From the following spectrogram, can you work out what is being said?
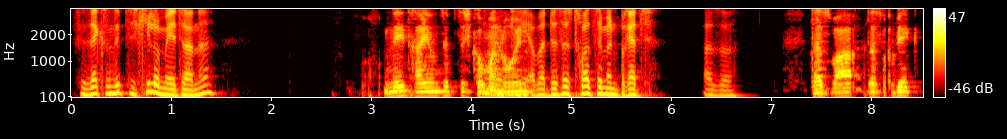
Für 76 Kilometer, ne? Nee, 73,9. Okay, aber das ist trotzdem ein Brett. Also. Das war, das war wirklich,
